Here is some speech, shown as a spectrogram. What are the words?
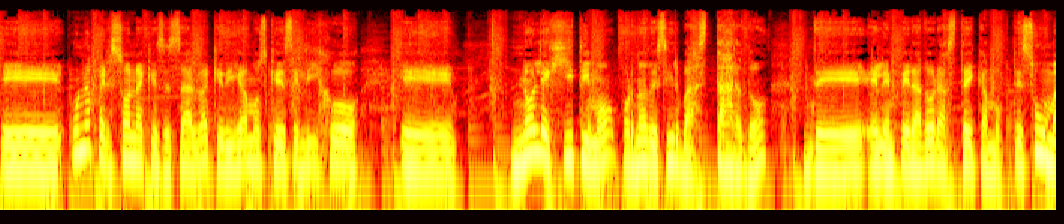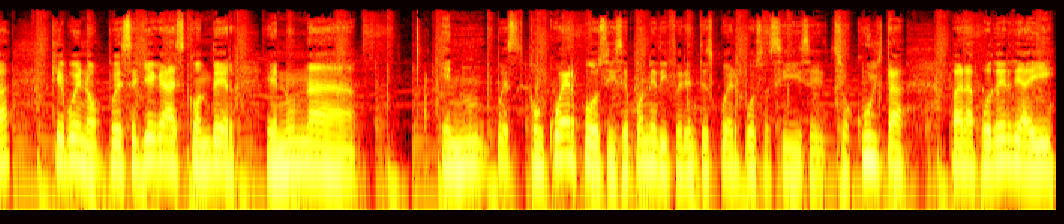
eh, una persona que se salva, que digamos que es el hijo eh, no legítimo, por no decir bastardo, del el emperador azteca Moctezuma, que bueno, pues se llega a esconder en una en pues con cuerpos y se pone diferentes cuerpos así se, se oculta para poder de ahí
